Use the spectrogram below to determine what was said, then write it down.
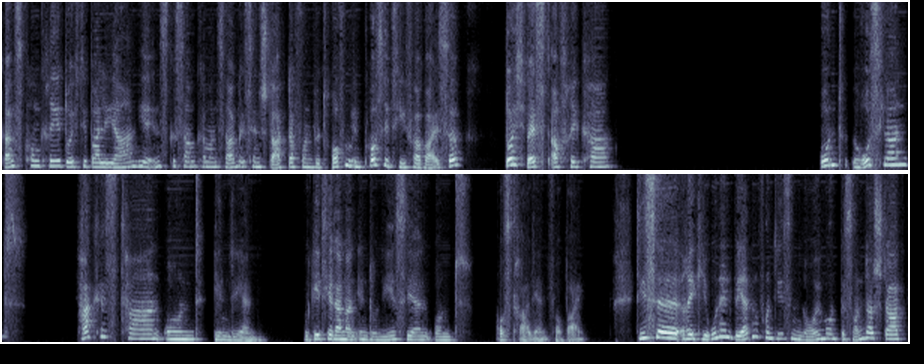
ganz konkret durch die Balearen hier insgesamt kann man sagen, wir sind stark davon betroffen, in positiver Weise, durch Westafrika, und Russland, Pakistan und Indien und geht hier dann an Indonesien und Australien vorbei. Diese Regionen werden von diesem Neumond besonders stark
